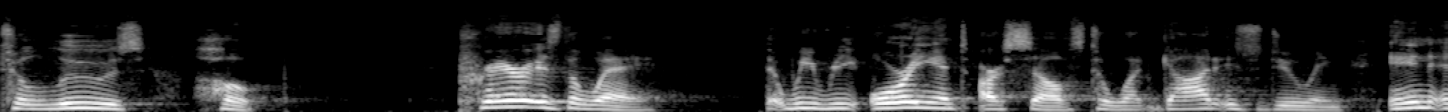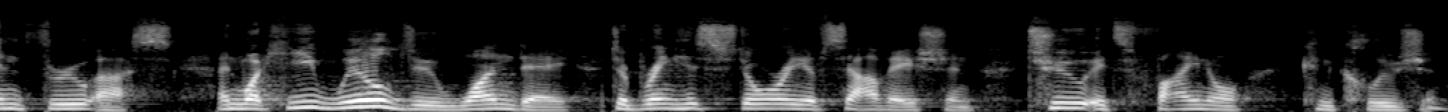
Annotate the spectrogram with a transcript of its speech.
to lose hope. Prayer is the way that we reorient ourselves to what God is doing in and through us and what He will do one day to bring His story of salvation to its final conclusion.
